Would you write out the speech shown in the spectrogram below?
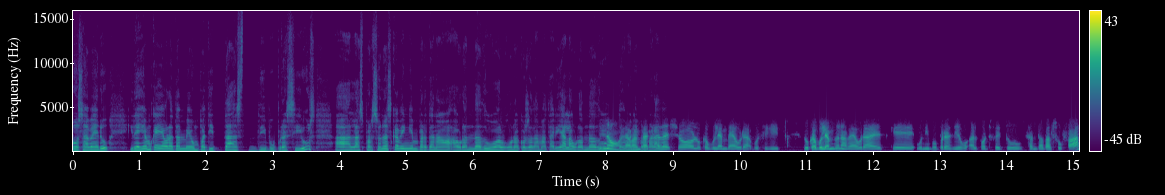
bo saber-ho. I dèiem que hi haurà també un petit tast d'hipopressius. Uh, les persones que vinguin, per tant, hauran de dur alguna cosa de material? Hauran de dur no, l'avantatge d'això, el que volem veure, o sigui, el que volem donar a veure és que un hipopressiu el pots fer tu sentat al sofà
